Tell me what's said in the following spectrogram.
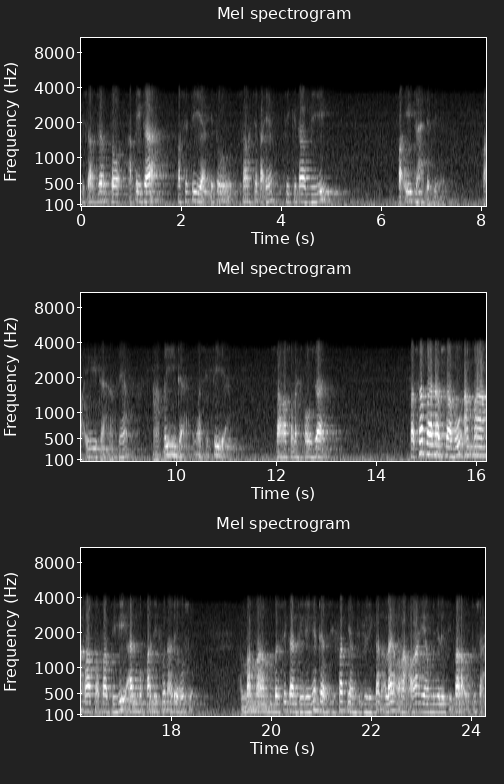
di untuk akidah wasitiyah itu salah cetak ya di kitab di faidah jadinya Faidah artinya aqidah wasifiyah. Salah soleh Fauzan. Fasabah nafsahu amma wasafa bihi al-mukhalifun ali rusul. Allah membersihkan dirinya dari sifat yang diberikan oleh orang-orang yang menyelisih para utusan.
